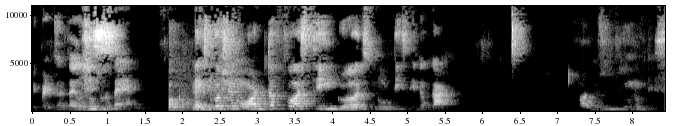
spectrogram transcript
डिपेंड करता है वो होता है next question what the first thing girls notice in a guy what do you notice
